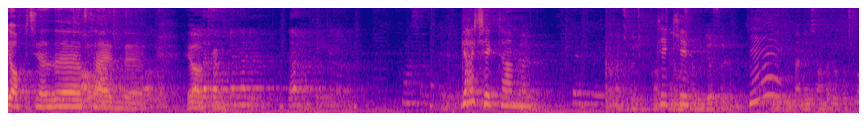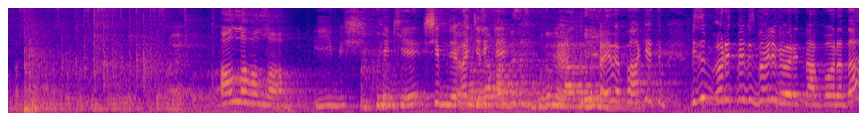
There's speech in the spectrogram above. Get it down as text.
Yok canım sen de. Yok. Ben? Gerçekten mi? Ben açık Peki. Video söyledim. Ben de sandalye oturtmam da sen de masada oturun. Senin sorunun yok. İstersen ayağa çık otur. Allah Allah. İyiymiş. Peki şimdi öncelikle Farkındaysanız burada bile rahat değil. evet fark ettim. Bizim öğretmenimiz böyle bir öğretmen bu arada.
